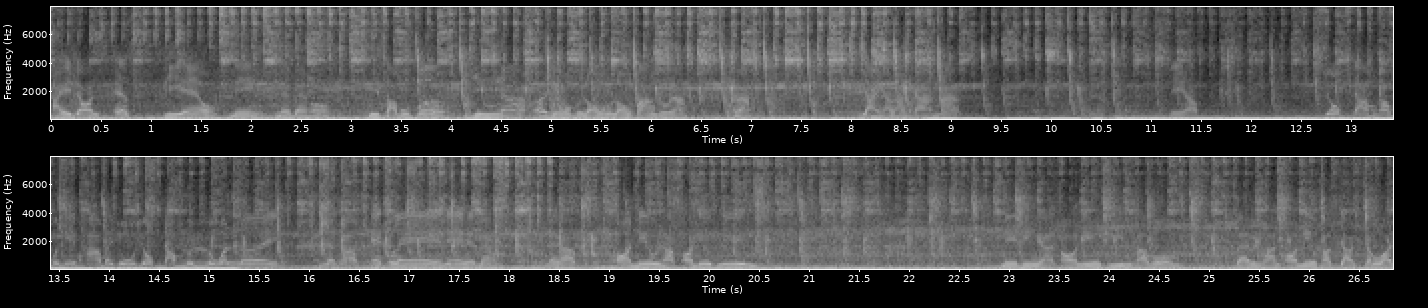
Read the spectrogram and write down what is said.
ไอดอน SPL นี่ในแบรนด์ของมีซับวูเฟอร์ยิงหน้า เอ้ยเดี๋ยวผมไปลองลองฟังดูนะนไหมใหญ่อลังการมาก นี่ครับ ยกดำครับวันนี้พาไปดูยกดำล้วนๆเลย นะครับเอ็กเลนี่เห็นไหมนะครับออนิวครับออนิวทีมนี่ทีมงานออนิวทีมครับผมแบรนด์เป็นพันออนิวครับจากจังหวัด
